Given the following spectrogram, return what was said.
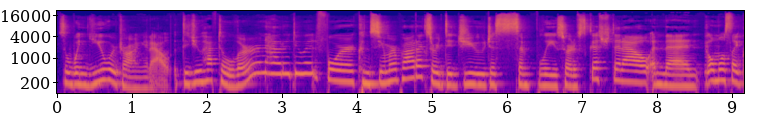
So when you were drawing it out, did you have to learn how to do it for consumer products or did you just simply sort of sketched it out and then almost like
